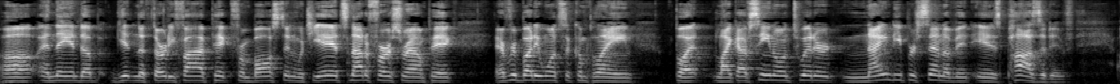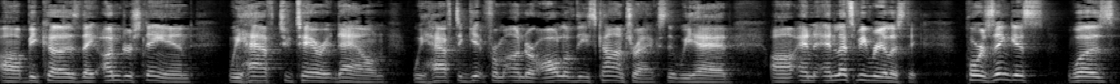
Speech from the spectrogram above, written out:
uh, and they end up getting the 35 pick from Boston, which yeah, it's not a first round pick. Everybody wants to complain, but like I've seen on Twitter, ninety percent of it is positive uh, because they understand we have to tear it down. We have to get from under all of these contracts that we had, uh, and and let's be realistic. Porzingis was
